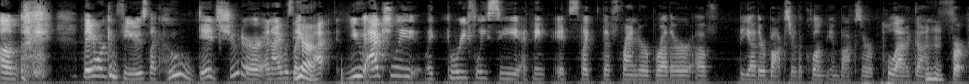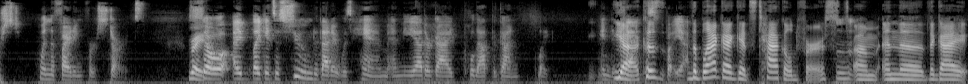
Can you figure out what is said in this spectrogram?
Um, they were confused, like who did shoot her, and I was like, Yeah. I, you actually like briefly see. I think it's like the friend or brother of the other boxer, the Colombian boxer, pull out a gun Mhm. first when the fighting first starts. Right. So I like it's assumed that it was him, and the other guy pulled out the gun like in defense. Yeah, 'cause because yeah, the black guy gets tackled 1st Mhm. um, and the the guy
